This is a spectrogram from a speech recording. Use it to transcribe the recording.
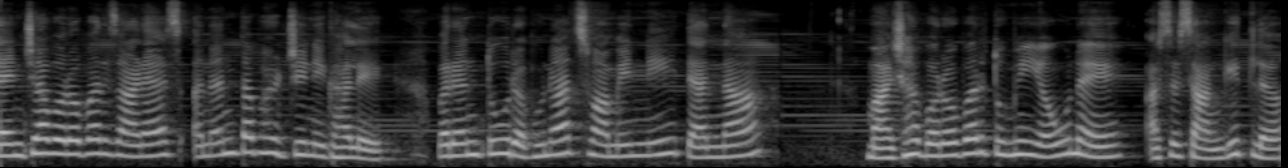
त्यांच्याबरोबर जाण्यास अनंत भटजी निघाले. परंतु रघुनाथ स्वामींनी त्यांना माझ्याबरोबर तुम्ही येऊ नये असं सांगितलं.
